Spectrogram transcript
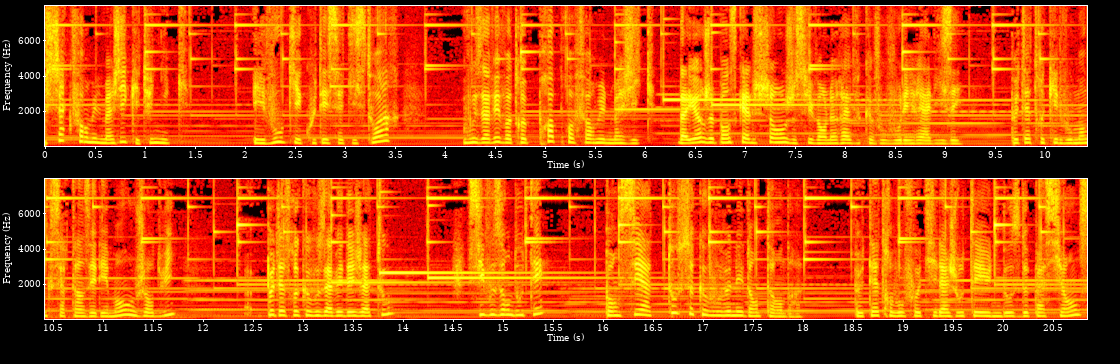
Chaque formule magique est unique. Et vous qui écoutez cette histoire, vous avez votre propre formule magique. D'ailleurs, je pense qu'elle change suivant le rêve que vous voulez réaliser. Peut-être qu'il vous manque certains éléments aujourd'hui. Peut-être que vous avez déjà tout. Si vous en doutez, pensez à tout ce que vous venez d'entendre. Peut-être vous faut-il ajouter une dose de patience,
